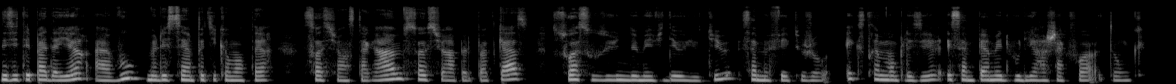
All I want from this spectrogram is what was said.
N'hésitez pas d'ailleurs à vous me laisser un petit commentaire, soit sur Instagram, soit sur Apple Podcast, soit sous une de mes vidéos YouTube. Ça me fait toujours extrêmement plaisir et ça me permet de vous lire à chaque fois, donc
